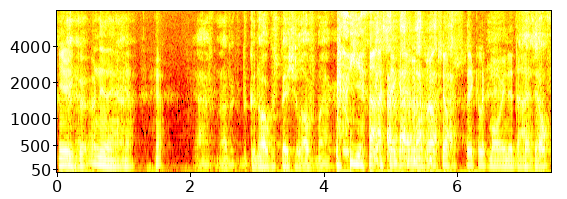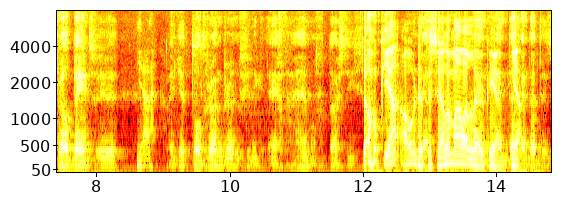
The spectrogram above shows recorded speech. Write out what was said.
Eric Burden, ja. ja. nou, daar, kunnen we ook een special over maken. Ja, zeker. Animals ook zo verschrikkelijk mooi Er inderdaad. zijn ja. zoveel bands. eh, Ja. Weet je, Todd Rundgren vind ik echt helemaal fantastisch. Ook ja? Oh, dat Ja. is helemaal een leuke, ja. En, dat, ja. en dat, is,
